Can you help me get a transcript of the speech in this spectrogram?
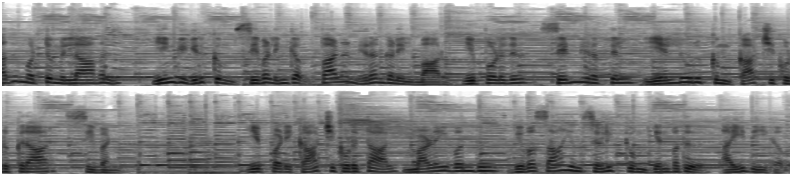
அது மட்டுமில்லாமல் இங்கு இருக்கும் சிவலிங்கம் பல நிறங்களில் மாறும். இப்பொழுது செந்நிறத்தில் எல்லோருக்கும் காட்சி கொடுக்கிறார் சிவன். இப்படி காட்சி கொடுத்தால் மழை வந்து விவசாயம் செழிக்கும் என்பது ஐதீகம்.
